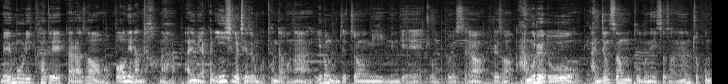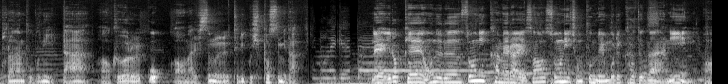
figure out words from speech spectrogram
메모리 카드에 따라서 뭐 뻑이 난다거나 아니면 약간 인식을 제대로 못 한다거나 이런 문제점이 있는 게 좀 보였어요. 그래서 아무래도 안정성 부분에 있어서는 조금 불안한 부분이 있다. 어, 그거를 꼭 어, 말씀을 드리고 싶었습니다. 네, 이렇게 오늘은 소니 카메라에서 소니 정품 메모리 카드가 아닌 어,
